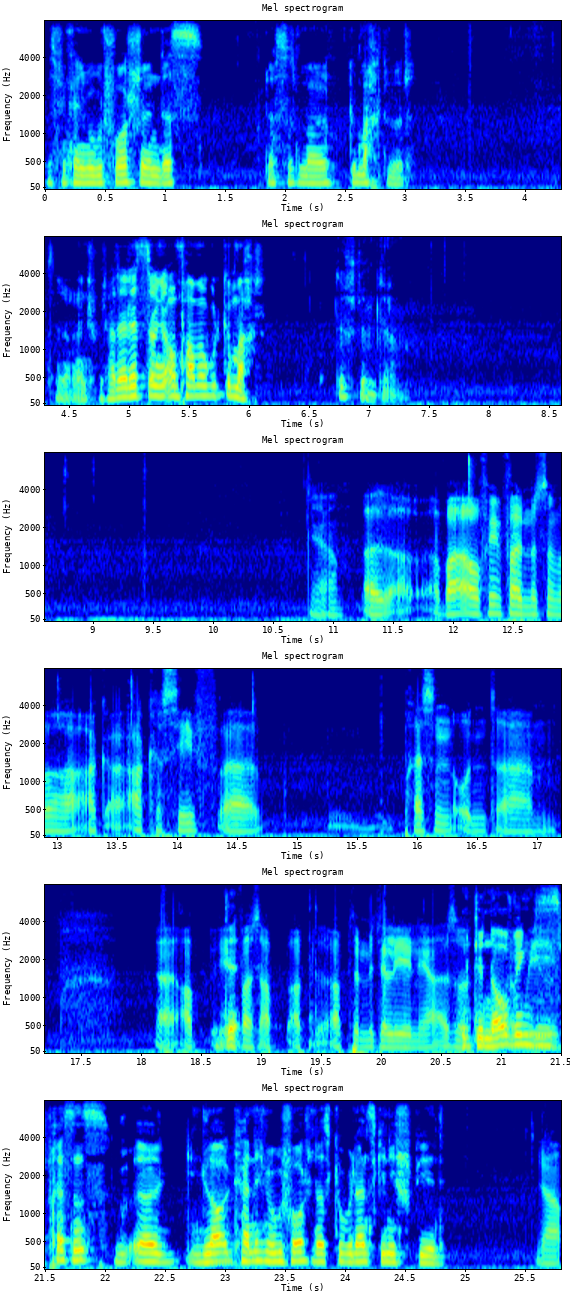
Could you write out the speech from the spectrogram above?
deswegen kann ich mir gut vorstellen, dass, dass das mal gemacht wird. Dass er da reinspielt. Hat er letztes Jahr auch ein paar Mal gut gemacht. Das stimmt, ja. Ja, also, aber auf jeden Fall müssen wir ag aggressiv äh, pressen und ähm, äh, ab, jedenfalls ab, ab, ab der Mittellinie. Also und genau wegen dieses Pressens äh, glaub, kann ich mir gut vorstellen, dass Kubilanski nicht spielt. Ja,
